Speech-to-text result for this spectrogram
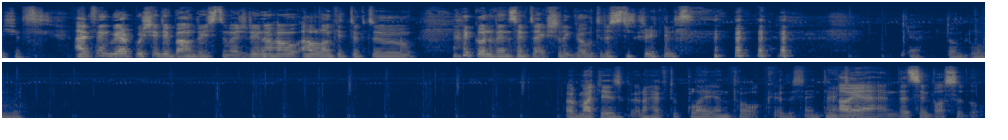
Yes. I think we are pushing the boundaries too much. Do you know how, how long it took to convince him to actually go to the streams? Yeah, don't blow it. Or Matej is gonna have to play and talk at the same time. Oh yeah, and that's impossible.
